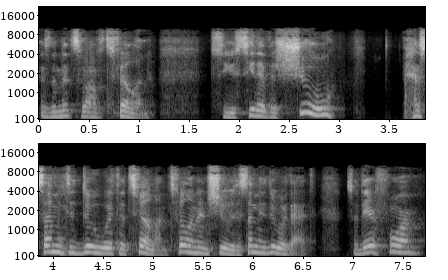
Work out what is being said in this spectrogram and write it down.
is the mitzvah of tefillin. So you see that the shoe has something to do with the tefillin. Tefillin and shoes has something to do with that. So therefore,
